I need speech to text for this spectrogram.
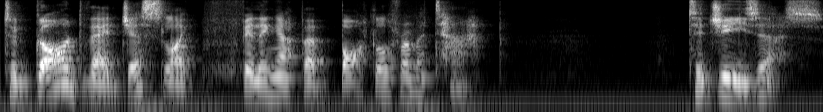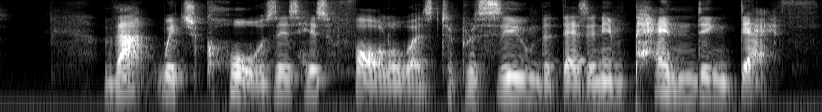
To God, they're just like filling up a bottle from a tap. To Jesus, that which causes his followers to presume that there's an impending death,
